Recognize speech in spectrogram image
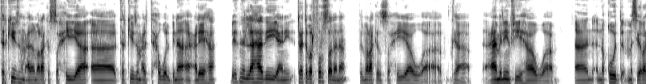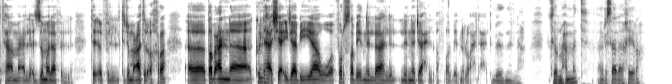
تركيزهم على المراكز الصحية تركيزهم على التحول بناء عليها. بإذن الله هذه يعني تعتبر فرصة لنا في المراكز الصحية وكعاملين فيها ونقود مسيرتها مع الزملاء في في التجمعات الأخرى. آه، طبعا آه، كلها أشياء إيجابية وفرصة بإذن الله للنجاح الأفضل بإذن الواحد أحد. بإذن الله. دكتور محمد رسالة أخيرة؟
